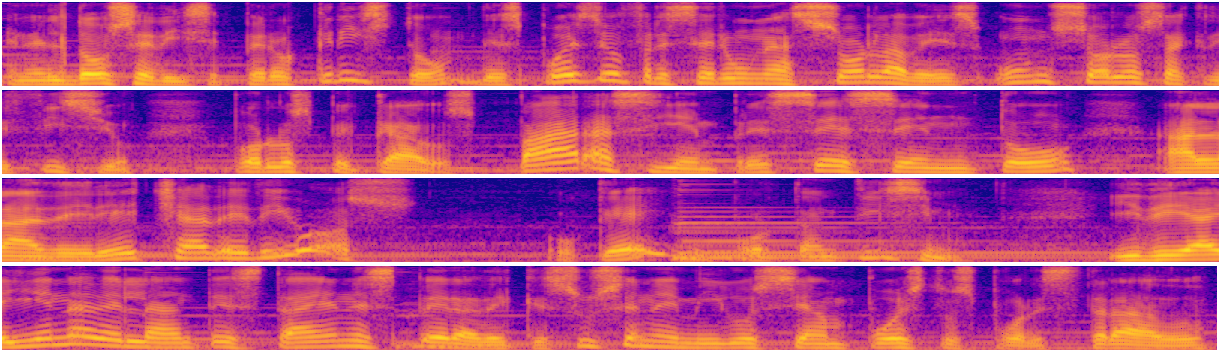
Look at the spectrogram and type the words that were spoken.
En el 12 dice, pero Cristo, después de ofrecer una sola vez un solo sacrificio por los pecados, para siempre se sentó a la derecha de Dios. ¿Ok? Importantísimo. Y de ahí en adelante está en espera de que sus enemigos sean puestos por estrado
